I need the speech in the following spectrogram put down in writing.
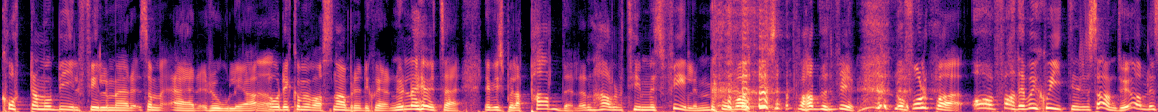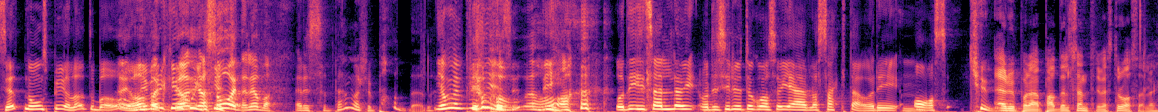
korta mobilfilmer som är roliga Ja. och det kommer vara snabbredigerat. Nu la jag ut så här när vi spelar paddel, en halvtimmes film på bara paddelfilm. Och folk bara Åh fan det var ju skitintressant, vi har aldrig sett någon spela. Och bara, Åh, Ja, ni jag, verkar jag, jag skitkul." såg den jag bara, är det sådär man kör paddel? Ja men precis. Jag bara, det, och det är så här löj, och det ser ut att gå så jävla sakta och det är Mm. askul. Är du på det här paddelcentret i Västerås eller?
